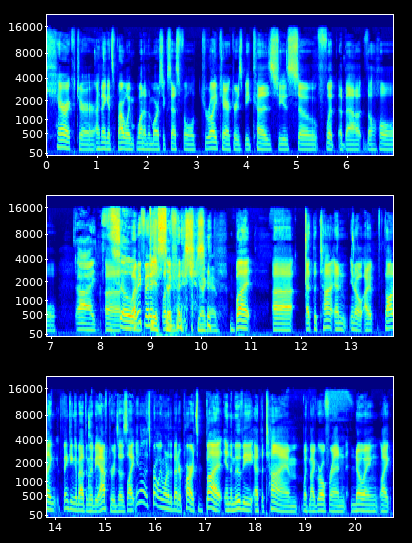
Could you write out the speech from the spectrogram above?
character. I think it's probably one of the more successful droid characters because she is so flip about the whole I Uh, so let me finish. Let me finish. Yeah, okay. but uh, at the time, and you know, I thought thinking about the movie afterwards, I was like, you know, it's probably one of the better parts. But in the movie at the time, with my girlfriend, knowing like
